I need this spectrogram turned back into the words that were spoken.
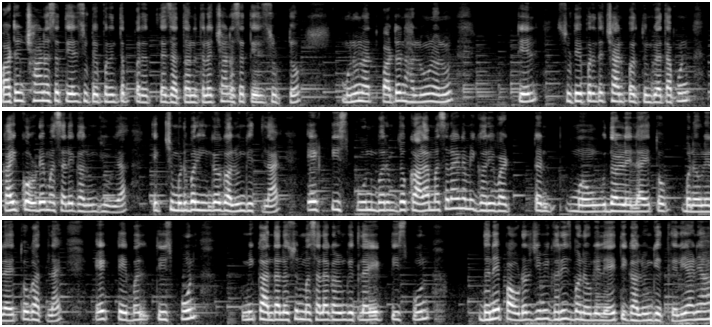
वाटण छान असं तेल सुटेपर्यंत परतलं जातं आणि त्याला छान असं तेल सुटतं. म्हणून आत वाटण हलवून हलवून तेल सुटेपर्यंत छान परतून घेऊयात. आपण काही कोरडे मसाले घालून घेऊया. एक चिमडभर हिंग घालून घेतला आहे एक टीस्पूनभर जो काळा मसाला आहे ना मी घरी वाटण म उदळलेला आहे तो बनवलेला आहे तो घातला आहे एक टेबल टीस्पून मी कांदा लसूण मसाला घालून घेतला आहे एक टीस्पून धने पावडर जी मी घरीच बनवलेली आहे ती घालून घेतलेली आहे आणि हा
